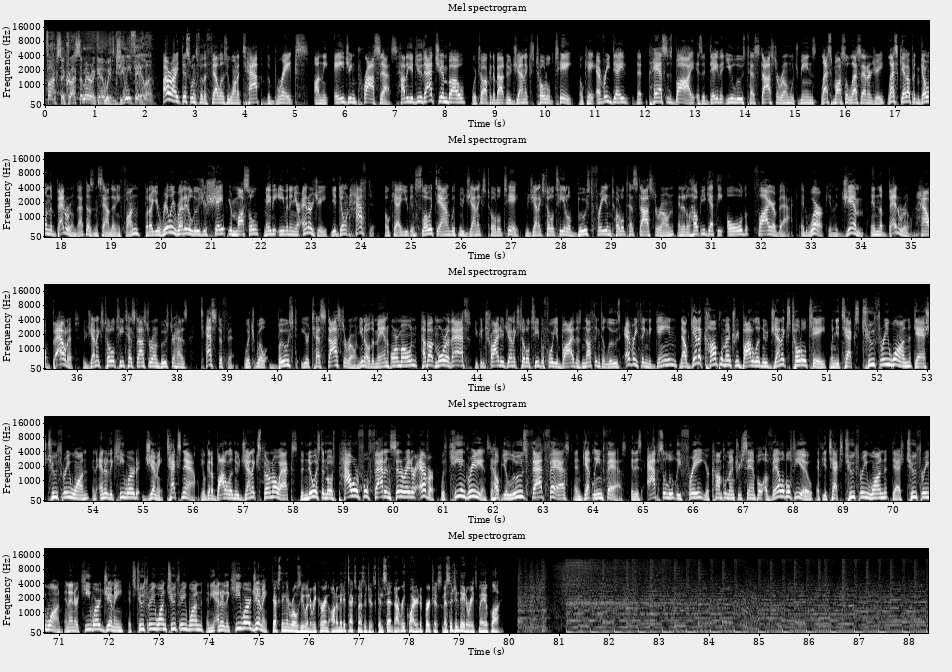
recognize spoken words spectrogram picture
Fox Across America with Jimmy Failla. All right, this one's for the fellas who want to tap the brakes on the aging process. How do you do that, Jimbo? We're talking about Nugenix Total T. Okay, every day that passes by is a day that you lose testosterone, which means less muscle, less energy, less get up and go in the bedroom. That doesn't sound any fun. But are you really ready to lose your shape, your muscle, maybe even in your energy? You don't have to. Okay, you can slow it down with Nugenix Total T. Nugenix Total T, it'll boost free and total testosterone and it'll help you get the old fire back at work, in the gym, in the bedroom. How about it? Nugenix Total T Testosterone Booster has Testofen, which will boost your testosterone. You know, the man hormone. How about more of that? You can try Nugenix Total T before you buy. There's nothing to lose, everything to gain. Now get a complimentary bottle of Nugenix Total T when you text 231 231 and enter the keyword Jimmy. Text now. You'll get a bottle of Nugenix Thermo X, the newest and most powerful fat incinerator ever, with key ingredients to help you lose fat fast and get lean fast. It is absolutely free. Your complimentary sample available to you if you text 231 231 and enter keyword Jimmy. It's 231 231 and you enter the keyword Jimmy. Texting enrolls you in a recurring automated text messages. Consent not required to purchase. Message and data rates may apply.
